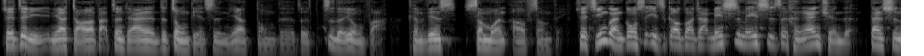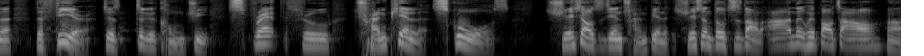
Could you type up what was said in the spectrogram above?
所以这里你要找到大正确答案的重点是你要懂得这个字的用法。convince someone of something。所以尽管公司一直告诉大家没事没事，这很安全的，但是呢，the fear 就这个恐惧 spread through 传遍了 schools 学校之间传遍了，学生都知道了啊，那个会爆炸哦啊，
